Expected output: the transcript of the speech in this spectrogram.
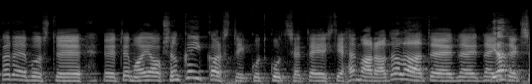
pädevust, tema jaoks on kõik arstlikud kutsed täiesti hämarad alad, näiteks,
